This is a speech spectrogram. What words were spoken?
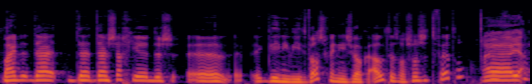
Maar de- daar, daar, daar zag je dus... eh, ik weet niet wie het was. Ik weet niet eens welke auto het was. Was het Vettel? Eh, ja,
